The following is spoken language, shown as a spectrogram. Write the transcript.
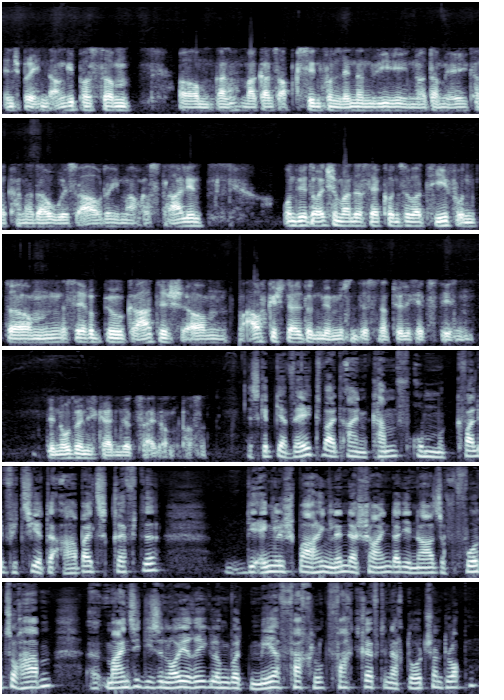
entsprechend angepasst haben. Ähm, mal ganz abgesehen von Ländern wie Nordamerika, Kanada, USA oder eben auch Australien. Und wir Deutschen waren da sehr konservativ und ähm, sehr bürokratisch ähm, aufgestellt und wir müssen das natürlich jetzt diesen den Notwendigkeiten der Zeit anpassen. Es gibt ja weltweit einen Kampf um qualifizierte Arbeitskräfte. Die englischsprachigen Länder scheinen da die Nase vorzuhaben. Äh, meinen Sie, diese neue Regelung wird mehr Fach, Fachkräfte nach Deutschland locken?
